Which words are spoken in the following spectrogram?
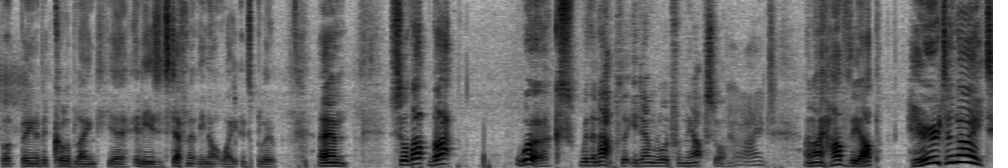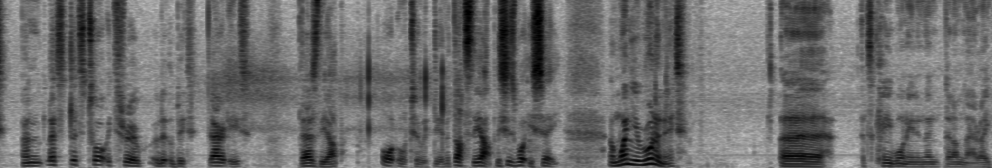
But being a bit colourblind, yeah, it is. It's definitely not white, it's blue. Um, so that, that works with an app that you download from the App Store All right. and I have the app here tonight. And let's let's talk it through a little bit. There it is. There's the app. Auto to it, David. That's the app. This is what you see. And when you're running it, uh, let's key one in and then, then I'm there, right?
